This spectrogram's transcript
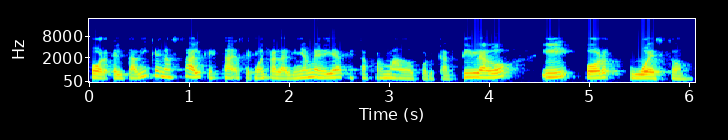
por el tabique nasal, que se encuentra en la línea media, que está formado por cartílago, y por hueso.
